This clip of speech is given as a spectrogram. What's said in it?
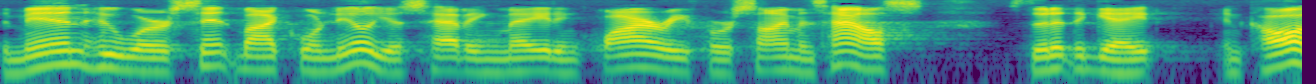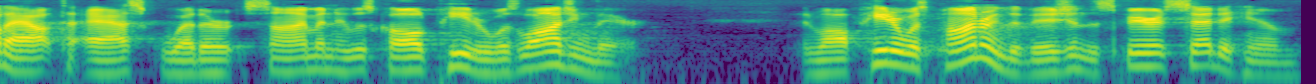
the men who were sent by Cornelius, having made inquiry for Simon's house, stood at the gate and called out to ask whether Simon, who was called Peter, was lodging there. And while Peter was pondering the vision, the Spirit said to him,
